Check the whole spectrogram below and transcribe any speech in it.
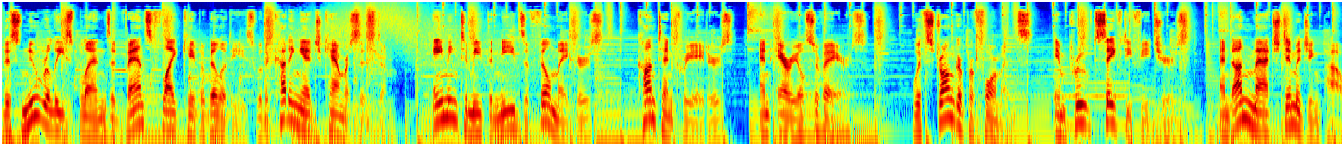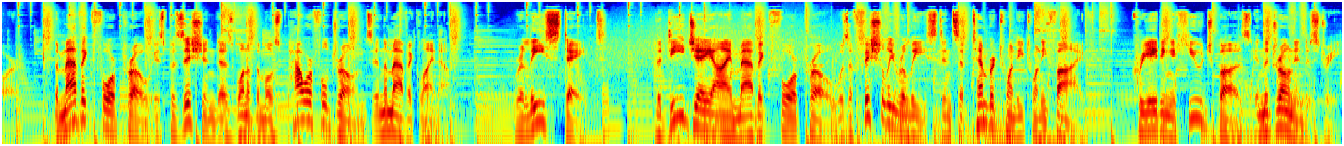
this new release blends advanced flight capabilities with a cutting-edge camera system, aiming to meet the needs of filmmakers, content creators, and aerial surveyors. With stronger performance, improved safety features, and unmatched imaging power, the Mavic 4 Pro is positioned as one of the most powerful drones in the Mavic lineup. Release date The DJI Mavic 4 Pro was officially released in September 2025, creating a huge buzz in the drone industry.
